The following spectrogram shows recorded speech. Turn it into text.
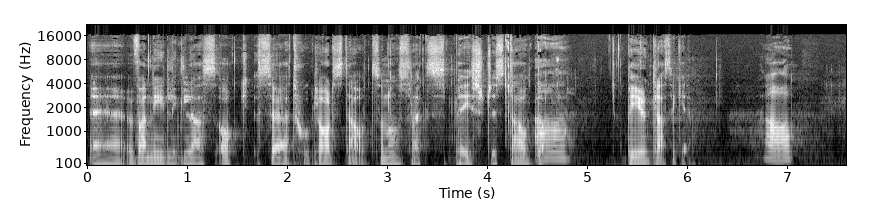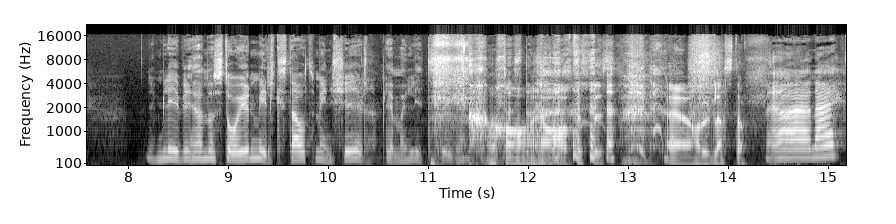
Eh, vaniljglass och söt chokladstout, så någon slags pastry stout. Då. Ja, Det är ju en klassiker. ja. Det, blir, det står ju en milk stout i min kyl. blir man ju lite sugen på att Ja, testa. ja precis. Eh, har du glass då? Eh, nej,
